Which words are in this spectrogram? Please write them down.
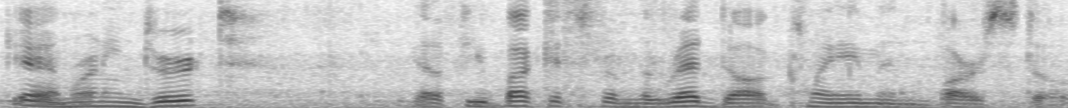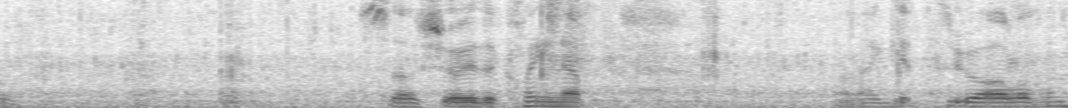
Okay, I'm running dirt. Got a few buckets from the Red Dog claim in Barstow. So I'll show you the cleanup when I get through all of them.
